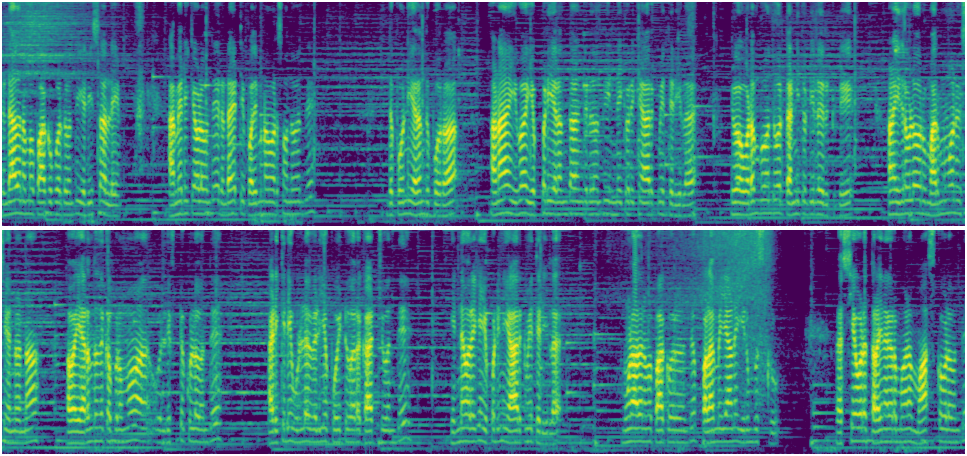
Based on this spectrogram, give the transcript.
ரெண்டாவது நம்ம பார்க்க போகிறது வந்து எலிசா லேம். அமெரிக்காவில் வந்து ரெண்டாயிரத்தி பதிமூணாம் வருஷம் வந்து வந்து இந்த பொண்ணு இறந்து போகிறா ஆனால் இவ எப்படி இறந்தாங்கிறது வந்து இன்றைக்கு வரைக்கும் யாருக்குமே தெரியல. இவ உடம்பு வந்து ஒரு தண்ணி தொட்டியில் இருக்குது. ஆனால் இதில் உள்ள ஒரு மர்மமான விஷயம் என்னென்னா அவள் இறந்ததுக்கப்புறமும் ஒரு லிஃப்ட்டுக்குள்ளே வந்து அடிக்கடி உள்ளே வெளியே போயிட்டு வர காட்சி வந்து இன்ன வரைக்கும் எப்படின்னு யாருக்குமே தெரியல. மூணாவது நம்ம பார்க்குறது வந்து பழமையான இரும்பு ஸ்க்ரூ ரஷ்யாவோட தலைநகரமான மாஸ்கோவில் வந்து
